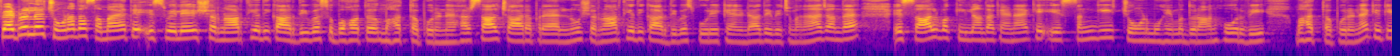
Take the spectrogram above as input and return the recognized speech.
ਫੈਡਰਲ ਚੋਣਾਂ ਦਾ ਸਮਾਂ ਹੈ ਤੇ ਇਸ ਵੇਲੇ ਸ਼ਰਨਾਰਥੀ ਅਧਿਕਾਰ ਦਿਵਸ ਬਹੁਤ ਮਹੱਤਵਪੂਰਨ ਹੈ। ਹਰ ਸਾਲ 4 ਅਪ੍ਰੈਲ ਨੂੰ ਸ਼ਰਨਾਰਥੀ ਅਧਿਕਾਰ ਦਿਵਸ ਪੂਰੇ ਕੈਨੇਡਾ ਦੇ ਵਿੱਚ ਮਨਾਇਆ ਜਾਂਦਾ ਹੈ। ਇਸ ਸਾਲ ਵਕੀਲਾਂ ਦਾ ਕਹਿਣਾ ਹੈ ਕਿ ਇਹ ਸੰਘੀ ਚੋਣ ਮੁਹਿੰਮ ਦੌਰਾਨ ਹੋਰ ਵੀ ਮਹੱਤਵਪੂਰਨ ਹੈ ਕਿਉਂਕਿ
